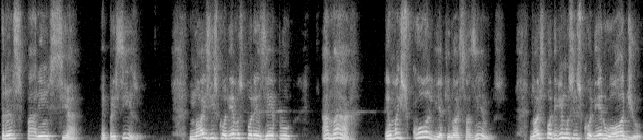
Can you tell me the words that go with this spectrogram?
transparência. É preciso. Nós escolhemos, por exemplo, amar. É uma escolha que nós fazemos. Nós poderíamos escolher o ódio,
